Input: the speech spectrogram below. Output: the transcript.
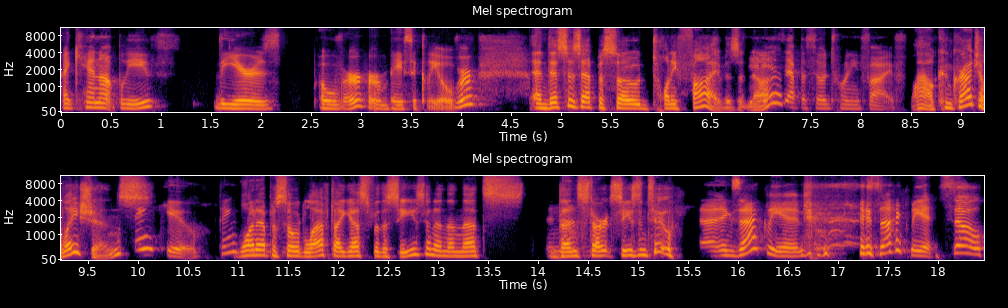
I cannot believe the year is over or basically over. And this is episode 25, is it, not? It is episode 25. Wow. Congratulations. Thank you. Thank you. One you. episode left, I guess, for the season. And then that's and then start season two. Exactly it. exactly it. So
